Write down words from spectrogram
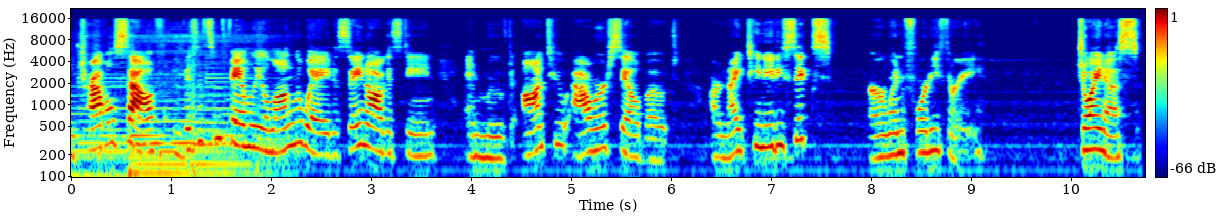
We traveled south, and visit some family along the way to St. Augustine, and moved onto our sailboat, our 1986 Irwin 43. Join us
